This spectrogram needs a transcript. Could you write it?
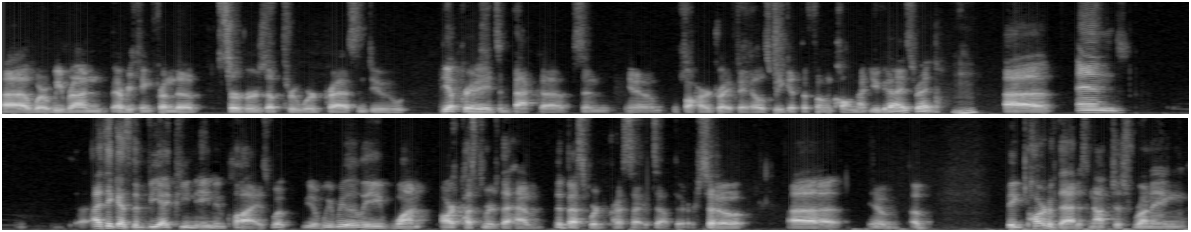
uh, where we run everything from the servers up through WordPress and do the upgrades and backups. And you know, if a hard drive fails, we get the phone call, not you guys, right? Mm-hmm. Uh, and I think, as the VIP name implies, what you know, we really want our customers to have the best WordPress sites out there. So, uh, you know, a big part of that is not just running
